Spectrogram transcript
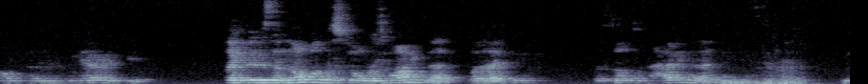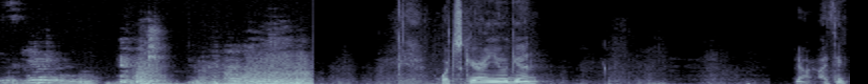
unfamiliarity. Like there's a nobleness to always wanting that, but I think the thought of having that is, is What's scaring you again? Yeah, I think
